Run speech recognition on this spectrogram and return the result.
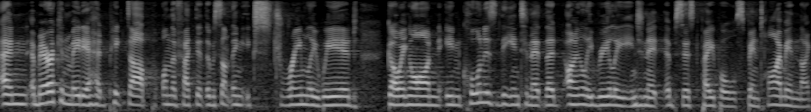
And American media had picked up on the fact that there was something extremely weird going on in corners of the internet that only really internet obsessed people spend time in, like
